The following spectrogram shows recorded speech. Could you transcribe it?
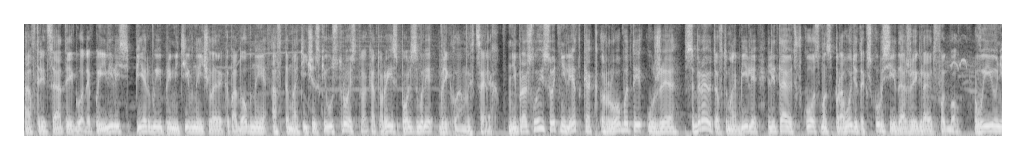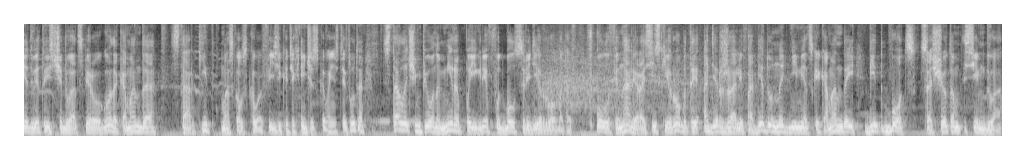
А в 30-е годы появились первые примитивные человекоподобные автоматические устройства, которые использовали в рекламных целях. Не прошло и сотни лет, как роботы уже собирают автомобили, летают в космос, проводят экскурсии и даже играют в футбол. В июне 2021 года команда StarKid Московского физико-технического института стала чемпионом мира по игре в футбол среди роботов. В полуфинале финале российские роботы одержали победу над немецкой командой BitBots со счетом 7-2.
